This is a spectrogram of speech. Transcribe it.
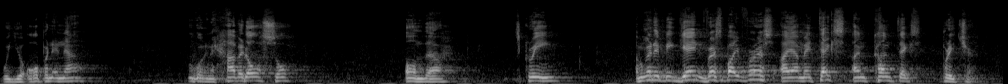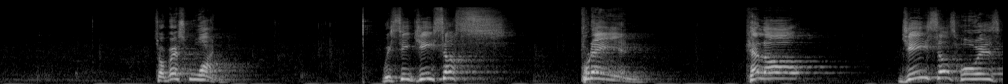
will you open it now? We're going to have it also on the screen. I'm going to begin verse by verse. I am a text and context preacher. So, verse 1. We see Jesus praying. Hello, Jesus, who is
